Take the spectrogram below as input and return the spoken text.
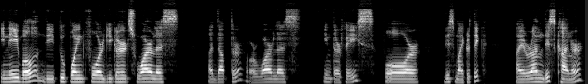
enable the 2.4 gigahertz wireless adapter or wireless interface for this MikroTik I run this scanner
